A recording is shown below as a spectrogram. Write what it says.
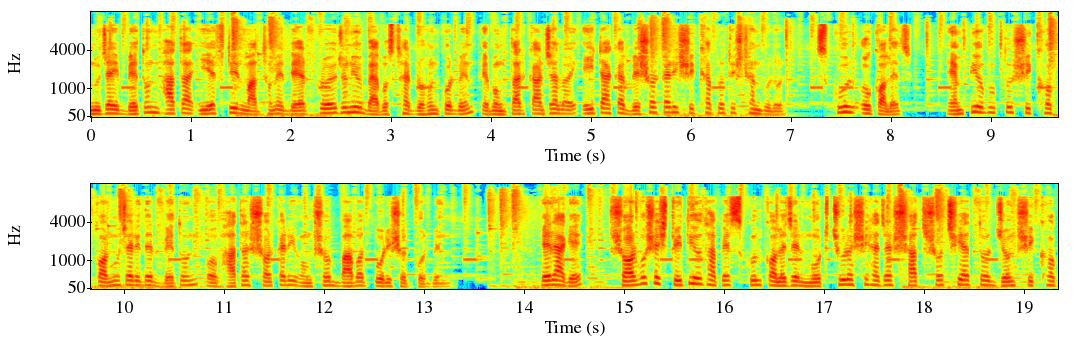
অনুযায়ী বেতন ভাতা ইএফটির মাধ্যমে দেয়ার প্রয়োজনীয় ব্যবস্থা গ্রহণ করবেন এবং তার কার্যালয় এই টাকা বেসরকারি শিক্ষা প্রতিষ্ঠানগুলোর স্কুল ও কলেজ, এমপিওভুক্ত শিক্ষক কর্মচারীদের বেতন ও ভাতার সরকারি অংশ বাবদ পরিশোধ করবেন। এর আগে, সর্বশেষ তৃতীয় ধাপে স্কুল কলেজের মোট চুরাশি হাজার সাতশো ছিয়াত্তর জন শিক্ষক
